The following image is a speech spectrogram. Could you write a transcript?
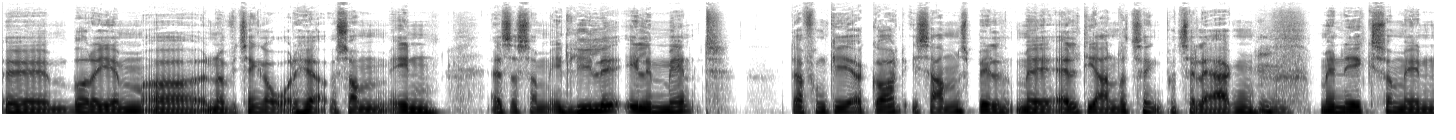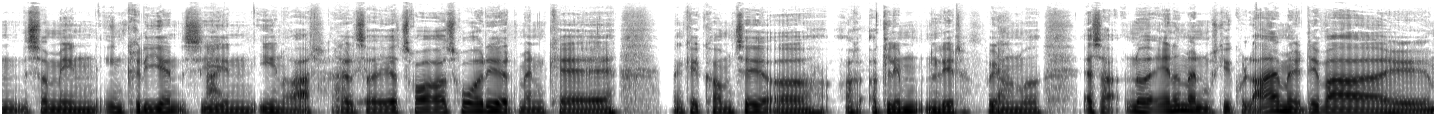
øh, både derhjemme og når vi tænker over det her, som en, altså som et lille element, der fungerer godt i samspil med alle de andre ting på tallerkenen, mm. men ikke som en, som en ingrediens i en, i en ret. Altså, jeg tror også hurtigt, at man kan, man kan komme til at, at, at glemme den lidt på en eller anden måde. Altså, noget andet, man måske kunne lege med, det var... Øh,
